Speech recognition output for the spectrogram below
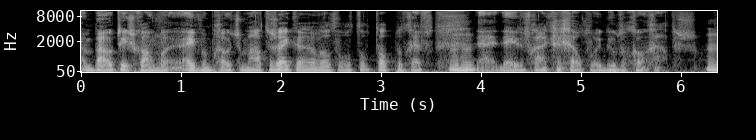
een Bout is gewoon een van mijn grootste maten, zeker wat, wat, wat dat betreft. Mhm, Nee, nee, daar vraag ik geen geld voor. Ik doe dat gewoon gratis. mhm.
